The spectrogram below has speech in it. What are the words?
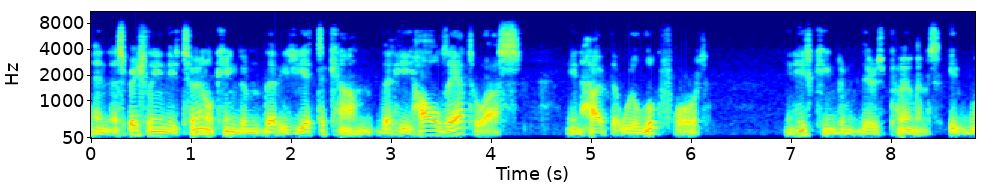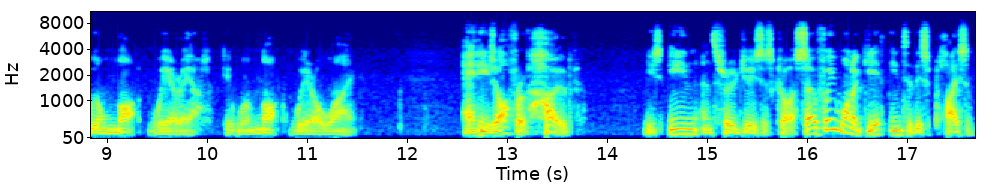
and especially in the eternal kingdom that is yet to come, that He holds out to us in hope that we'll look for it, in His kingdom there is permanence. It will not wear out, it will not wear away. And His offer of hope is in and through Jesus Christ. So if we want to get into this place of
